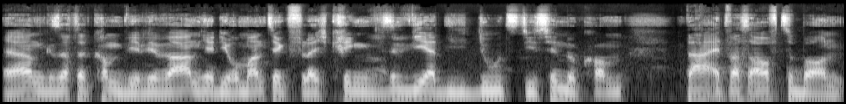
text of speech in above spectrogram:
Ja, und gesagt hat, komm, wir, wir waren hier die Romantik, vielleicht kriegen, sind wir die Dudes, die es hinbekommen, da etwas aufzubauen.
